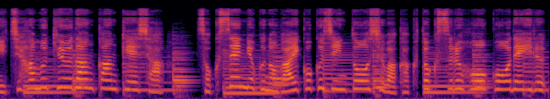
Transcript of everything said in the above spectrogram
日ハム球団関係者即戦力の外国人投手は獲得する方向でいる。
